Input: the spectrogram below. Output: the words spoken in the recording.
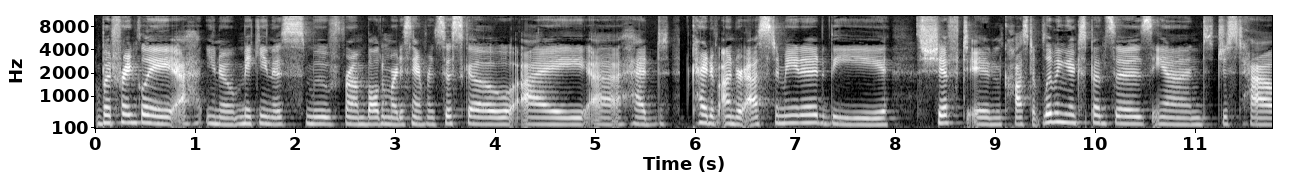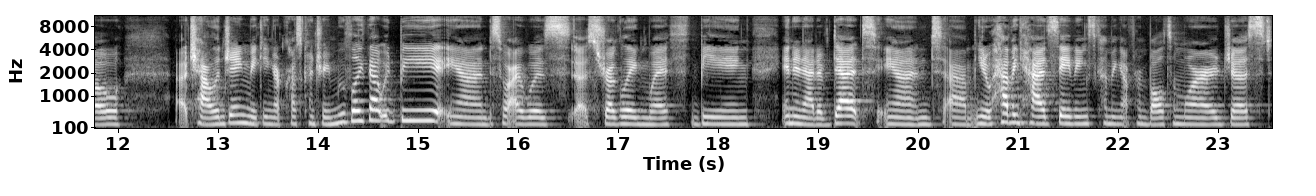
But frankly, uh, you know, making this move from Baltimore to San Francisco, I uh, had kind of underestimated the shift in cost of living expenses and just how uh, challenging making a cross country move like that would be. And so I was uh, struggling with being in and out of debt. And, um, you know, having had savings coming up from Baltimore, just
